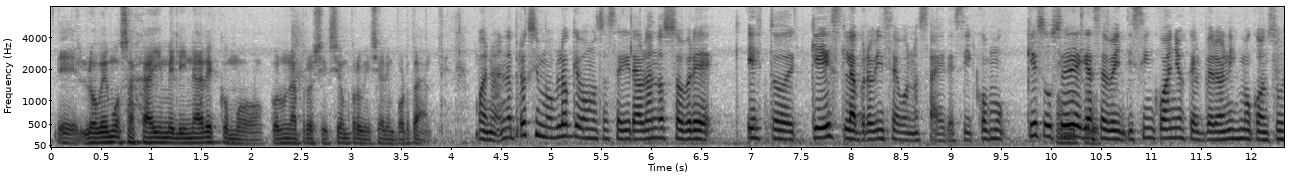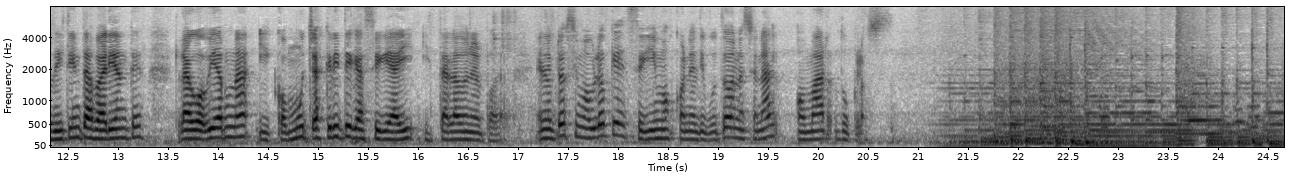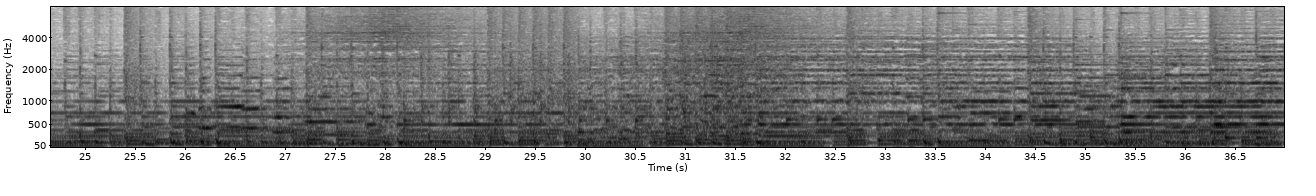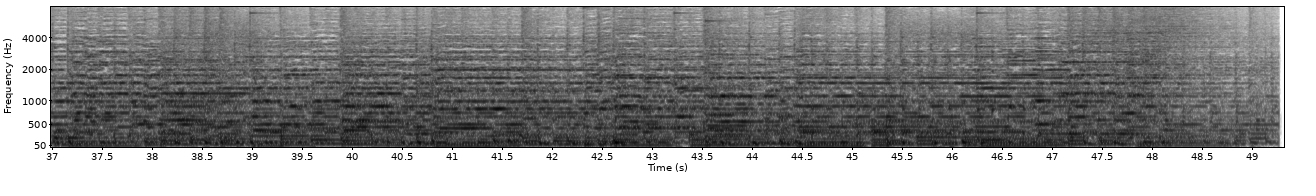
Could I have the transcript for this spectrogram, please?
eh, lo vemos a Jaime Linares como con una proyección provincial importante. Bueno, en el próximo bloque vamos a seguir hablando sobre esto de qué es la provincia de Buenos Aires y cómo, qué sucede que hace 25 años que el peronismo con sus distintas variantes la gobierna y con muchas críticas sigue ahí instalado en el poder. En el próximo bloque seguimos con el diputado nacional Omar Duclos.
